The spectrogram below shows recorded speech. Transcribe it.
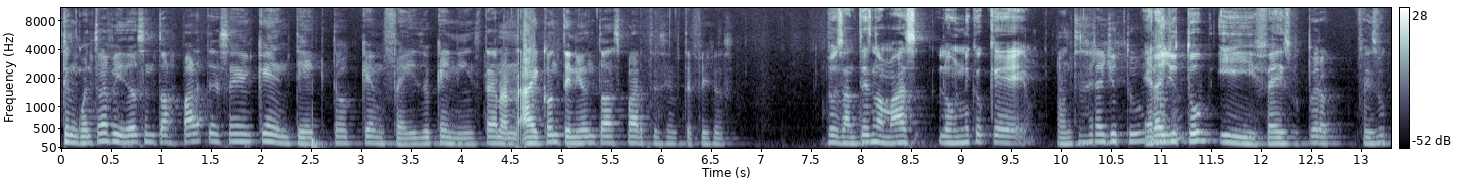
te encuentras videos en todas partes, ¿eh? que en TikTok, que en Facebook, que en Instagram. Hay contenido en todas partes, si te fijas. Pues antes nomás lo único que Antes era YouTube. era ¿no? YouTube y Facebook, pero Facebook.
